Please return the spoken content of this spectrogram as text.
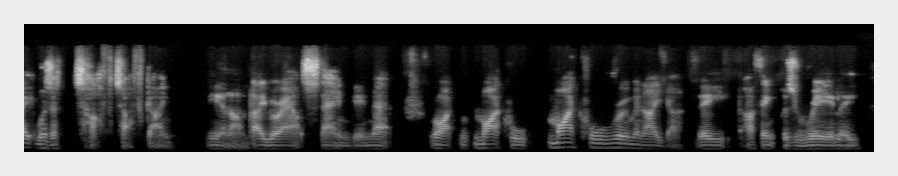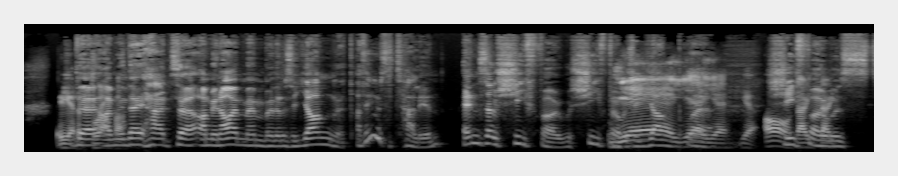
it was a tough, tough game. You know, they were outstanding. That right, Michael Michael Rummenigge, the I think was really he had a I mean, they had. Uh, I mean, I remember there was a young. I think it was Italian. Enzo Scifo was Scifo was a yeah, young yeah, player. yeah, yeah. Oh, they- Scifo they- was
